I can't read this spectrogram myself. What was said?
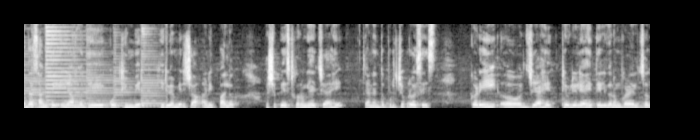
एकदा सांगते यामध्ये कोथिंबीर हिरव्या मिरच्या आणि पालक अशी पेस्ट करून घ्यायची आहे. त्यानंतर पुढची प्रोसेस कढई जी आहे ठेवलेली आहे तेल गरम करायचं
